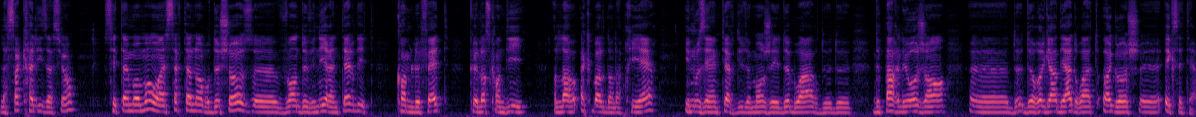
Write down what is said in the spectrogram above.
la sacralisation, c'est un moment où un certain nombre de choses euh, vont devenir interdites, comme le fait que lorsqu'on dit Allahu Akbar dans la prière, il nous est interdit de manger, de boire, de, de, parler aux gens, euh, de, regarder à droite, à gauche, euh, etc.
